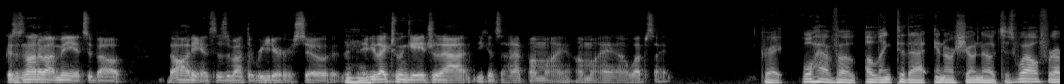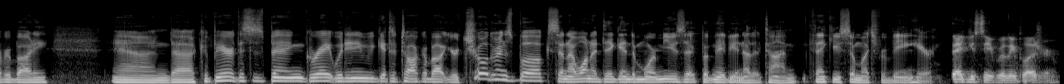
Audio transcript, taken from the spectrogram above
because it's not about me it's about the audience it's about the reader. So mm-hmm. if you'd like to engage with that you can sign up on my on my uh, website. Great. We'll have a, a, link to that in our show notes as well for everybody and uh, kabir this has been great we didn't even get to talk about your children's books and i want to dig into more music but maybe another time thank you so much for being here thank you steve really a pleasure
